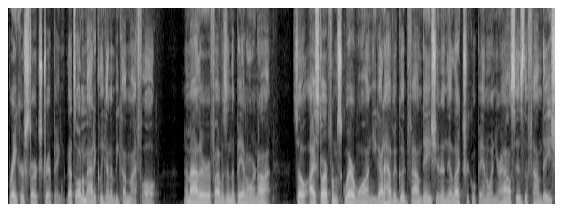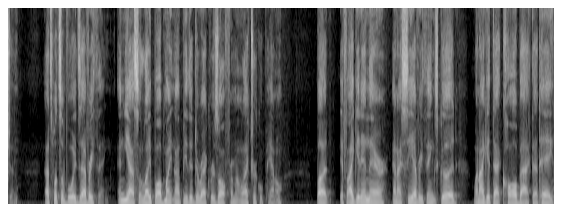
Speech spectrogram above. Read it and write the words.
breaker starts tripping, that's automatically going to become my fault, no matter if I was in the panel or not. So I start from square one. You got to have a good foundation, and the electrical panel in your house is the foundation. That's what avoids everything. And yes, a light bulb might not be the direct result from an electrical panel, but if I get in there and I see everything's good, when I get that call back that hey,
